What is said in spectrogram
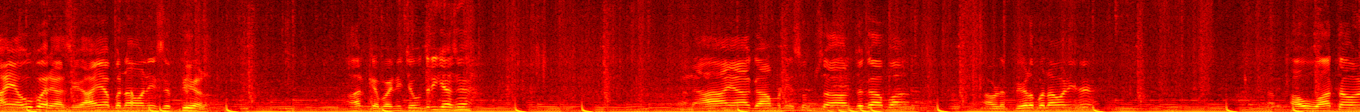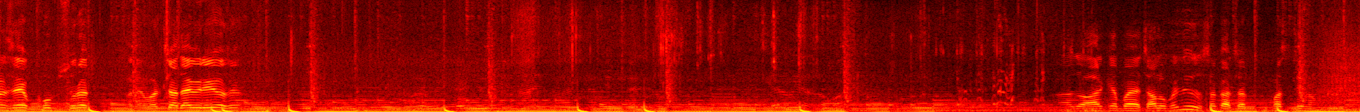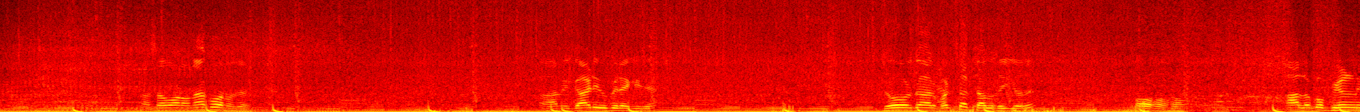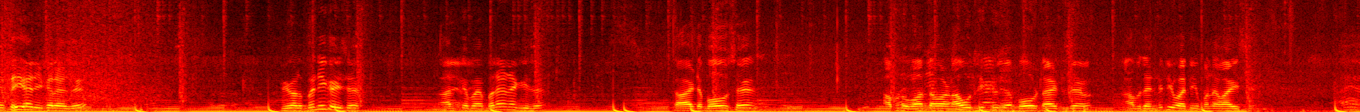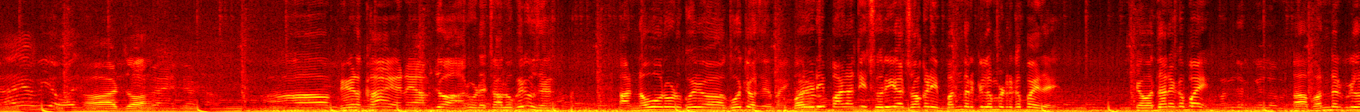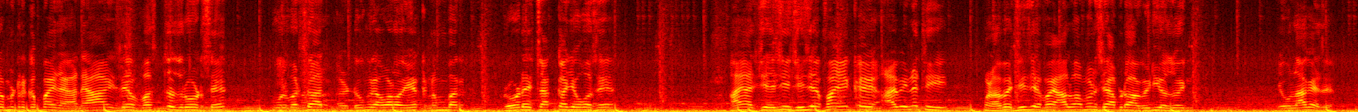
અહીંયા ઊભા રહ્યા છે. અહીંયા બનાવવાની છે ભેળ. ભાઈ નીચે ઉતરી ગયા છે. અને અહીંયા ગામની સુમસાન જગામાં આપણે ભેળ બનાવવાની છે. આવું વાતાવરણ છે, ખૂબસૂરત અને વરસાદ આવી રહ્યો છે. આ તો આર કે ભાઈ ચાલુ કરી દીધું સકાસક મસ્તીનો. સવાણો નાખવાનું છે. આમી ગાડી ઊભી રાખી છે. જોરદાર વરસાદ ચાલુ થઈ ગયો છે. ઓહો આ લોકો ભેળની તૈયારી કરે છે. ભેળ બની ગઈ છે. આર કે ભાઈ બને નાખી છે. ટાઈટ બહુ છે. આપણું વાતાવરણ આવું થઈ ગયું છે. બહુ ટાઈટ છે. આ બધા નથી વાતી મને વાય છે. હા જો. ખાય અને આમ જો આ રોડે ચાલુ કર્યું છે. આ નવો રોડ ગોયો- ગોત્યો છે ભાઈ. બરડીપાડાથી સુરિયા ચોકડી પંદર કિલોમીટર કપાઈ જાય. કે વધારે કપાય? હા પંદર કિલોમીટર કપાઈ જાય. અને આ છે મસ્ત જ રોડ છે ફૂલ વરસાદ ડુંગરાવાળો એક નંબર રોડે ચાક્કા જેવો છે. અહીંયા જે હજી જીજે ફાઈ એક આવી નથી પણ હવે જીજે ફાઈ હાલવા મળશે આપણો આ વીડિયો જોઈને. એવું લાગે છે.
